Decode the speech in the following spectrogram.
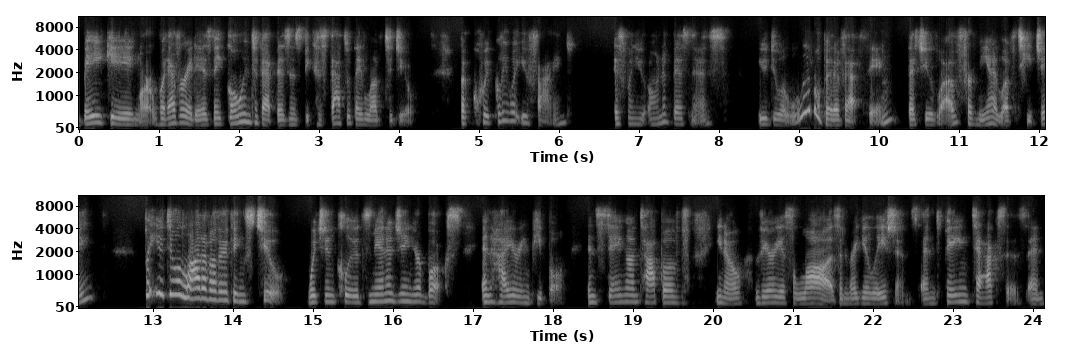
baking or whatever it is. They go into that business because that's what they love to do. But quickly, what you find is when you own a business, you do a little bit of that thing that you love. For me, I love teaching. But you do a lot of other things too, which includes managing your books and hiring people and staying on top of you know various laws and regulations and paying taxes and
